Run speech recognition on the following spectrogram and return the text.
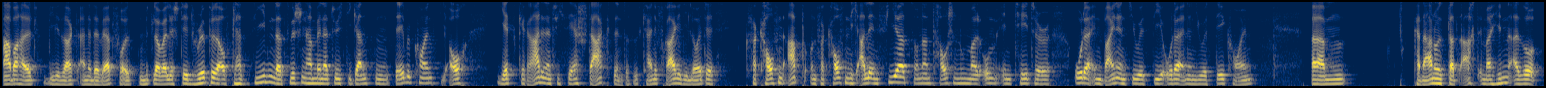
aber halt, wie gesagt, einer der wertvollsten. Mittlerweile steht Ripple auf Platz 7. Dazwischen haben wir natürlich die ganzen Stablecoins, die auch jetzt gerade natürlich sehr stark sind. Das ist keine Frage. Die Leute verkaufen ab und verkaufen nicht alle in Fiat, sondern tauschen nun mal um in Tether oder in Binance USD oder in einen USD-Coin. Ähm, Cardano ist Platz 8 immerhin. Also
